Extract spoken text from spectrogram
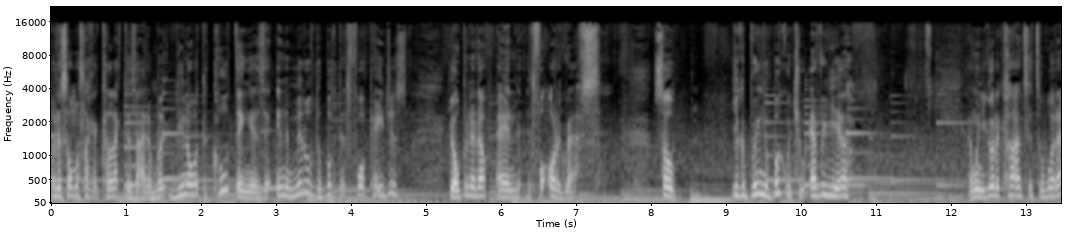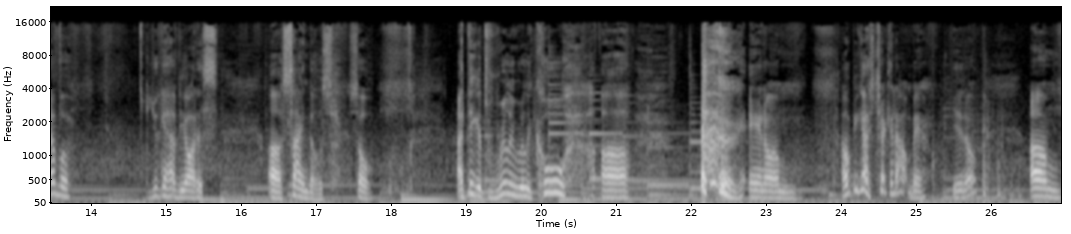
but it's almost like a collector's item. But you know what the cool thing is? In the middle of the book, there's four pages. You open it up and it's for autographs. So you could bring the book with you every year. And when you go to concerts or whatever, you can have the artists uh, sign those. So I think it's really, really cool. Uh, and um, I hope you guys check it out, man. You know? Um,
